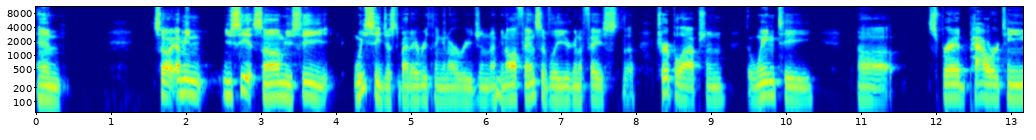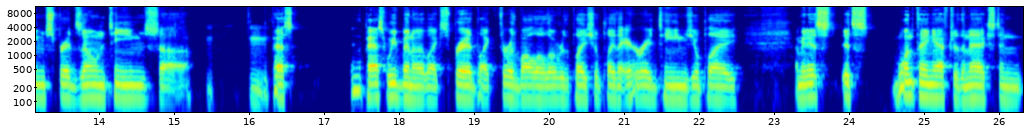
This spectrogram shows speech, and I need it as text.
and so, I mean, you see it some. You see we see just about everything in our region. I mean, offensively, you're going to face the triple option, the wing tee, uh, spread power teams, spread zone teams. Uh, mm. Past in the past, we've been a like spread, like throw the ball all over the place. You'll play the air raid teams. You'll play. I mean, it's it's one thing after the next, and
